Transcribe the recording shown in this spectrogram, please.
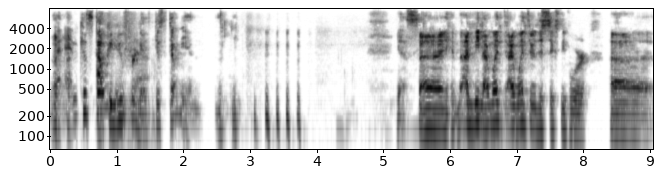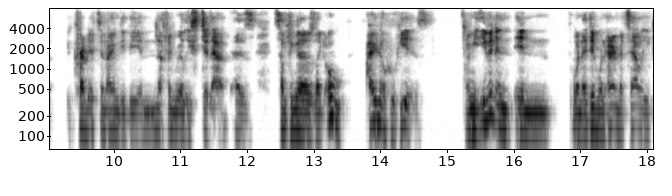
and, and How custodian. can you forget yeah. custodian? yes, uh, I mean, I went I went through the 64 uh, credits in IMDb, and nothing really stood out as something that I was like, oh, I know who he is. I mean, even in in when I did When Harry Met Sally,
